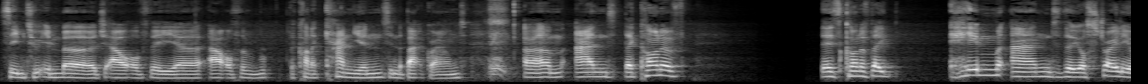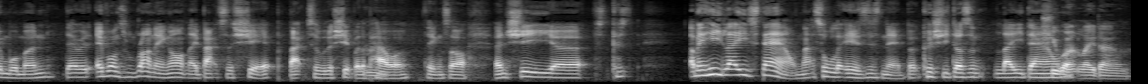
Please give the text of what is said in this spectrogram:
seem to emerge out of the uh, out of the the kind of canyons in the background, um, and they kind of there's kind of they him and the Australian woman. There, everyone's running, aren't they? Back to the ship, back to the ship where the power things are, and she because. I mean, he lays down. That's all it is, isn't it? But because she doesn't lay down, She won't lay down.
